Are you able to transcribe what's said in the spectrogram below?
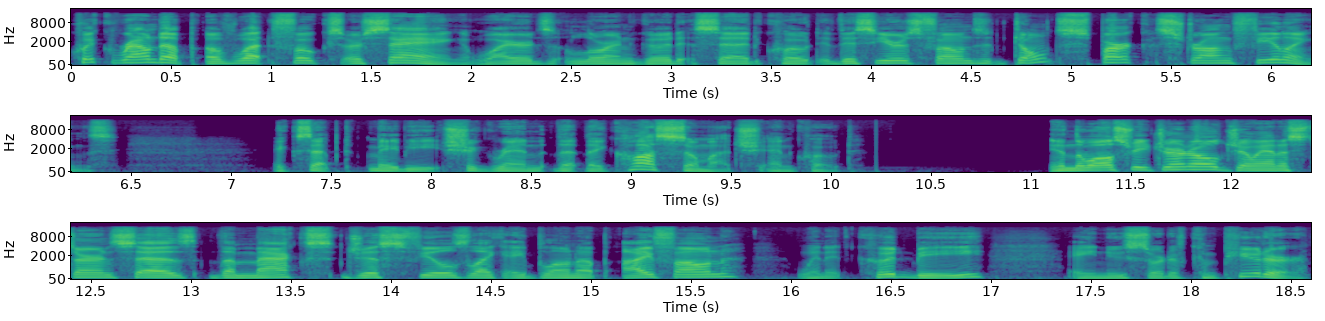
Quick roundup of what folks are saying. Wired's Lauren Goode said, quote, This year's phones don't spark strong feelings, except maybe chagrin that they cost so much, end quote. In the Wall Street Journal, Joanna Stern says the Max just feels like a blown up iPhone when it could be a new sort of computer.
